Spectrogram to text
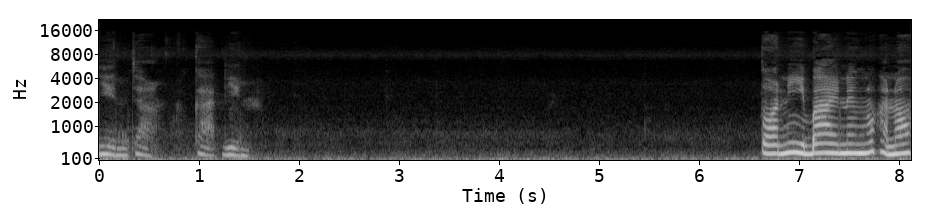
เย็นจ้ะ อากาศเย็น ตอนนี้บ่ายหนึ่งเนาะค่ะเนาะ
